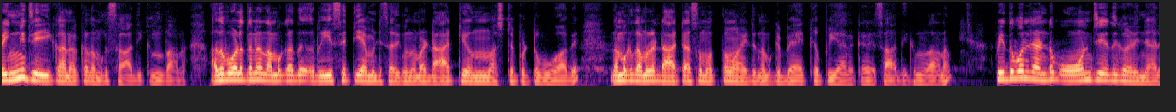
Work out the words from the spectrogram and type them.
റിങ് ചെയ്യിക്കാനൊക്കെ നമുക്ക് സാധിക്കുന്നതാണ്. അതുപോലെ തന്നെ നമുക്കത് റീസെറ്റ് ചെയ്യാൻ വേണ്ടി സാധിക്കും. നമ്മുടെ ഡാറ്റയൊന്നും നഷ്ടപ്പെട്ടു പോകാതെ നമുക്ക് നമ്മുടെ ഡാറ്റാസ് മൊത്തമായിട്ട് നമുക്ക് ബാക്കപ്പ് ചെയ്യാനൊക്കെ സാധിക്കുന്നതാണ്. അപ്പോൾ ഇതുപോലെ രണ്ടും ഓൺ ചെയ്ത് കഴിഞ്ഞാൽ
